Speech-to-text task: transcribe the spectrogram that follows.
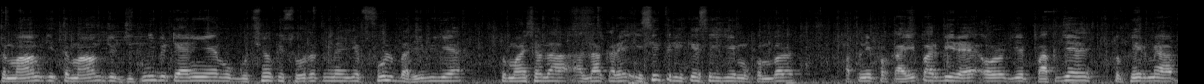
तमाम की तमाम जो जितनी भी टहनी है, वो गुच्छों की सूरत में ये फुल भरी हुई है। तो माशाल्लाह, अल्लाह करे इसी तरीके से ये मुकम्मल अपनी पकाई पर भी रहे और ये पक जाए तो फिर मैं आप,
